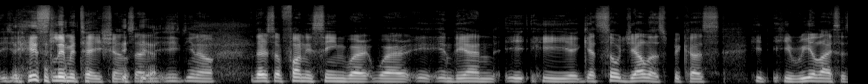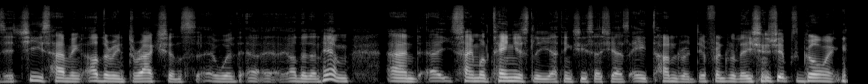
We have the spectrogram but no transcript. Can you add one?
his limitations and yes. you know there's a funny scene where where in the end he, he, gets so jealous because he he realizes that she's having other interactions uh, with uh, uh, other than him and uh, simultaneously I think she says she has 800 different relationships going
